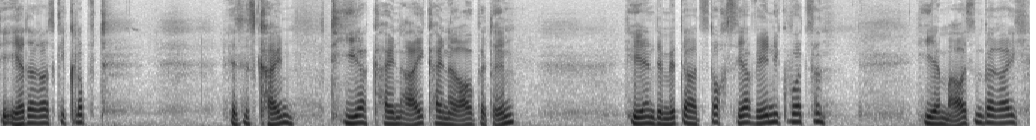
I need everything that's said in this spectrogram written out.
die Erde rausgeklopft. Es ist kein Tier, kein Ei, keine Raupe drin. Hier in der Mitte hat es doch sehr wenig Wurzeln. Hier im Außenbereich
